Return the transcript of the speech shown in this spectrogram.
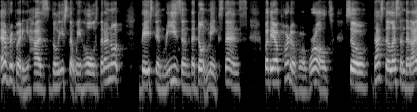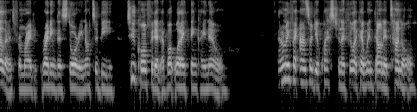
everybody has beliefs that we hold that are not based in reason, that don't make sense, but they are part of our world. So that's the lesson that I learned from write, writing this story, not to be too confident about what I think I know. I don't know if I answered your question. I feel like I went down a tunnel.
